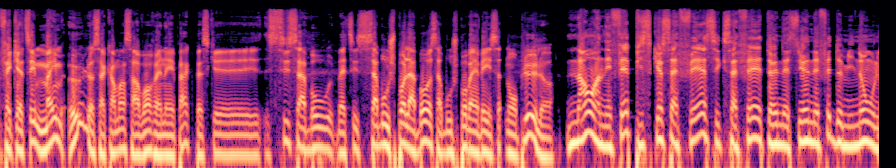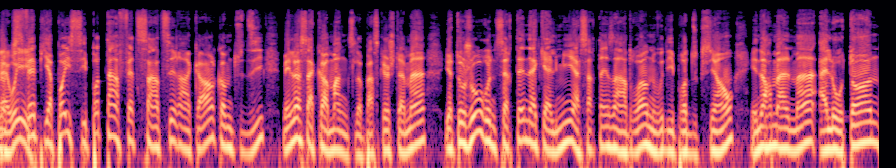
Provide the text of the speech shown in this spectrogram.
Fait que, tu sais, même eux, là, ça commence à avoir un impact parce que si ça bouge, ben, si ça bouge pas là-bas, ça bouge pas bien ben non plus, là. Non, en effet, puis ce que ça fait, c'est que ça fait un, effet domino là, Ben qui oui. fait, puis il a pas, s'est pas tant fait sentir encore, comme tu dis, mais là ça commence là, parce que justement, il y a toujours une certaine accalmie à certains endroits au niveau des productions, et normalement à l'automne,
